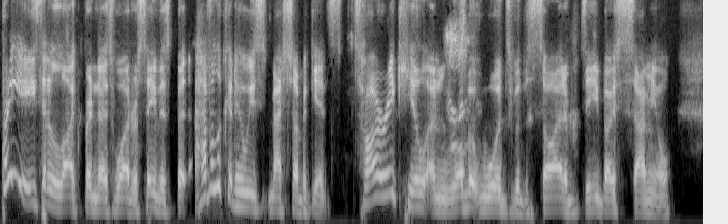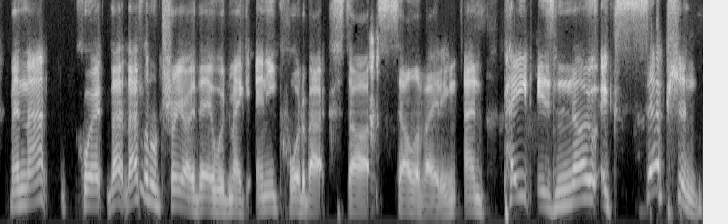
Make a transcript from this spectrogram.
pretty easy to like Brendo's wide receivers, but have a look at who he's matched up against. Tyreek Hill and Robert Woods with the side of Deebo Samuel. Man, that, that that little trio there would make any quarterback start salivating, and Pete is no exception.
